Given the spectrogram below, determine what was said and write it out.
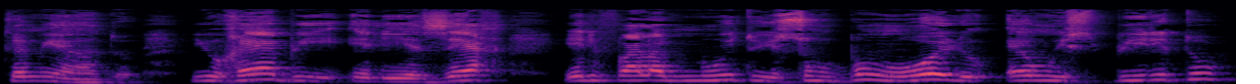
caminhando. E o Reb Eliezer, ele fala muito isso. Um bom olho é um espírito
